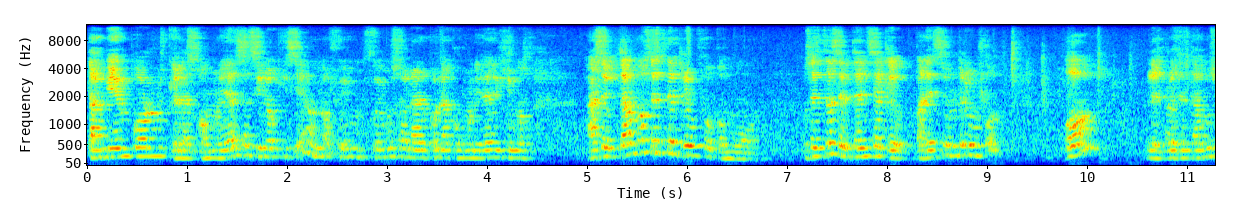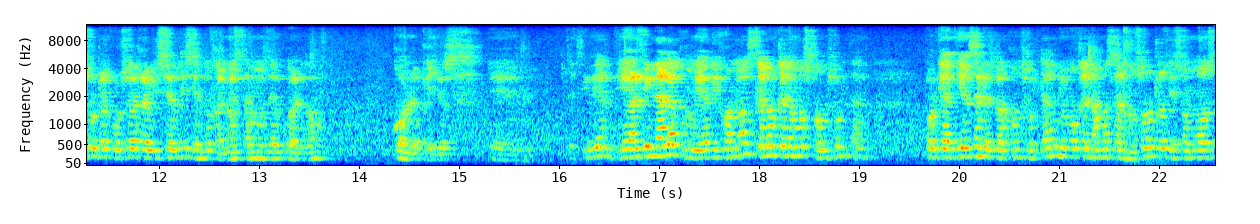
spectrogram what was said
también porque las comunidades así lo quisieron, ¿no? Fuimos, fuimos a hablar con la comunidad dijimos, aceptamos este triunfo como, sea, esta sentencia que parece un triunfo, o les presentamos un recurso de revisión diciendo que no estamos de acuerdo con lo que ellos eh, decidieron. Y al final la comunidad dijo, no, es que no queremos consulta, porque a quién se les va a consultar, mismo que nada a nosotros y somos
